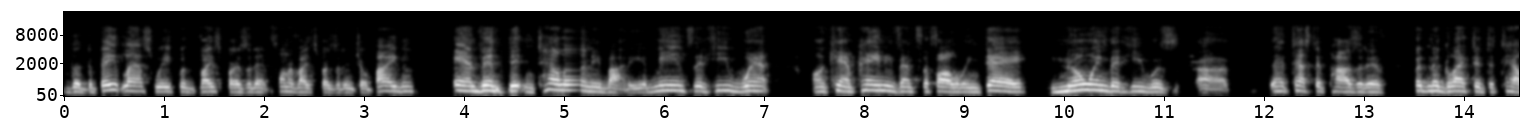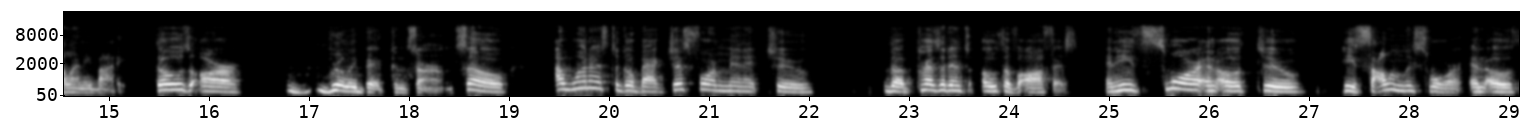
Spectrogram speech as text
the debate last week with Vice President, former Vice President Joe Biden, and then didn't tell anybody. It means that he went on campaign events the following day, knowing that he was uh, had tested positive, but neglected to tell anybody. Those are really big concerns. So I want us to go back just for a minute to the president's oath of office. And he swore an oath to, he solemnly swore an oath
